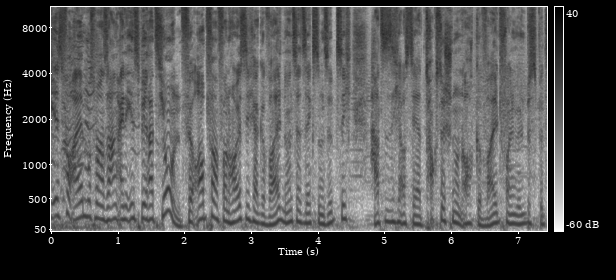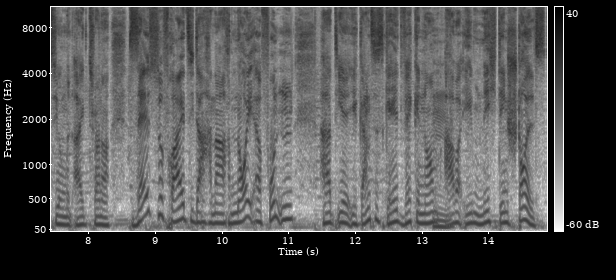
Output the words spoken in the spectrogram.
Sie ist vor allem, muss man sagen, eine Inspiration für Opfer von häuslicher Gewalt. 1976 hat sie sich aus der toxischen und auch gewaltvollen Liebesbeziehung mit Ike Turner selbst befreit, sie danach neu erfunden, hat ihr ihr ganzes Geld weggenommen, mhm. aber eben nicht den Stolz.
